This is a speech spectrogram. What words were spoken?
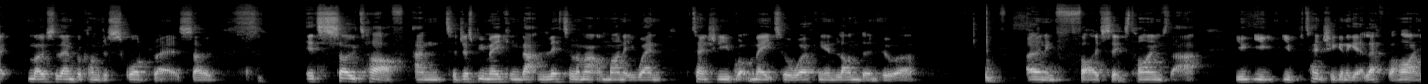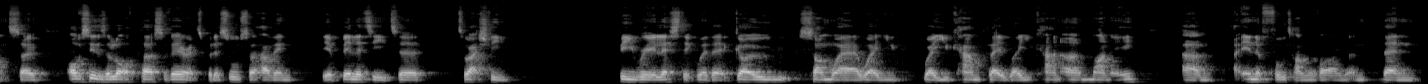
uh, most of them become just squad players. So it's so tough, and to just be making that little amount of money when potentially you've got mates who are working in London who are earning five six times that. You, you, you're potentially going to get left behind. So obviously, there's a lot of perseverance, but it's also having the ability to to actually be realistic with it. Go somewhere where you where you can play, where you can earn money um, in a full time environment. Then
